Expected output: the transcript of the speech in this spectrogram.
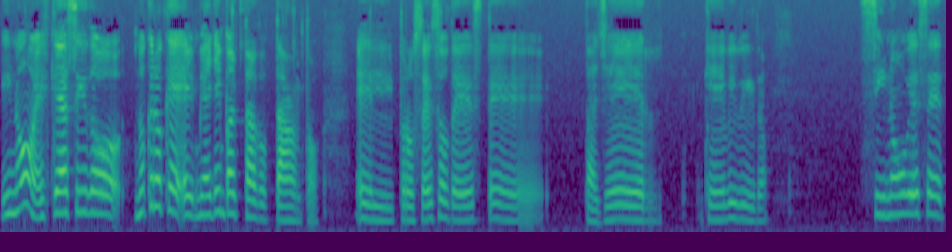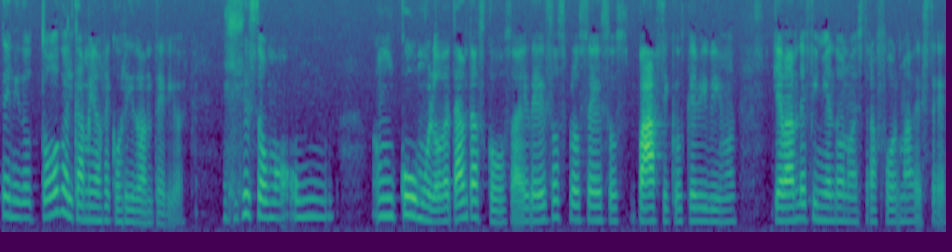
Y no, es que ha sido, no creo que eh, me haya impactado tanto el proceso de este taller que he vivido si no hubiese tenido todo el camino recorrido anterior. Somos un, un cúmulo de tantas cosas y de esos procesos básicos que vivimos que van definiendo nuestra forma de ser.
